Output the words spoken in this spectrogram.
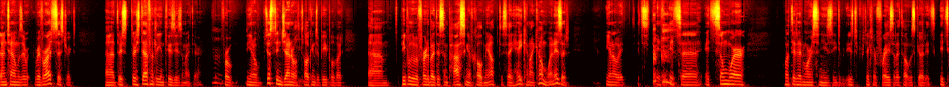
downtown was a river arts district. Uh, there's there's definitely enthusiasm out there for you know just in general talking to people about um, people who have heard about this in passing have called me up to say, hey, can I come? When is it? You know, it, it's it, it's uh, it's somewhere. What did Ed Morrison use? He used a particular phrase that I thought was good. It's it's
